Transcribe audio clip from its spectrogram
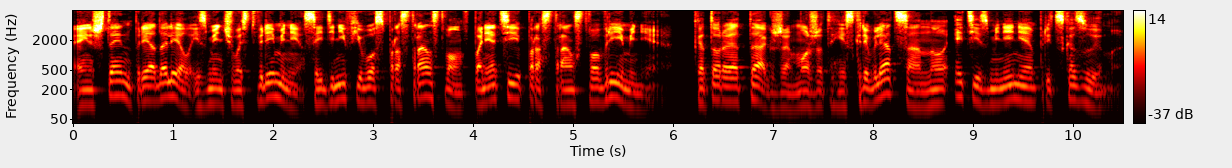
Эйнштейн преодолел изменчивость времени, соединив его с пространством в понятии пространства-времени, которое также может искривляться, но эти изменения предсказуемы.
